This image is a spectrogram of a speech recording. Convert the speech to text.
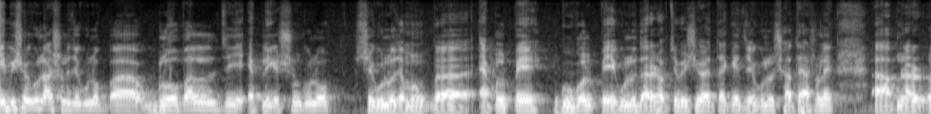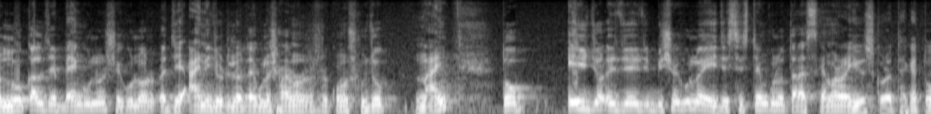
এই বিষয়গুলো আসলে যেগুলো গ্লোবাল যে অ্যাপ্লিকেশনগুলো সেগুলো যেমন অ্যাপল পে গুগল পে এগুলো দ্বারা সবচেয়ে বেশি হয়ে থাকে। যেগুলোর সাথে আসলে আপনার লোকাল যে ব্যাঙ্কগুলো সেগুলোর যে আইনি জটিলতা, এগুলো সারানোর আসলে কোনো সুযোগ নাই। তো এই যে বিষয়গুলো, এই যে সিস্টেমগুলো তারা স্ক্যামাররা ইউজ করে থাকে। তো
